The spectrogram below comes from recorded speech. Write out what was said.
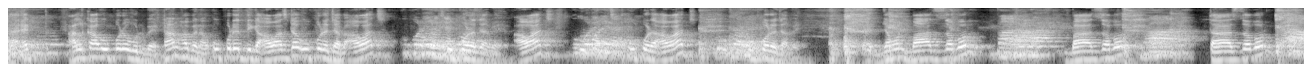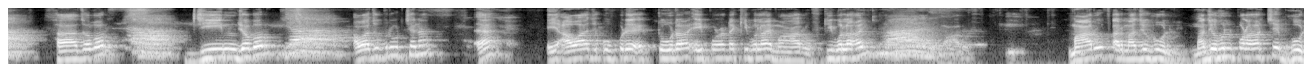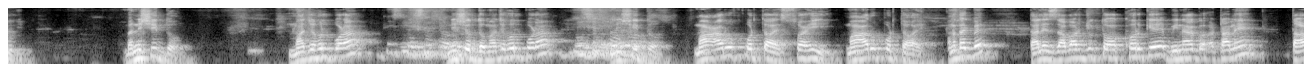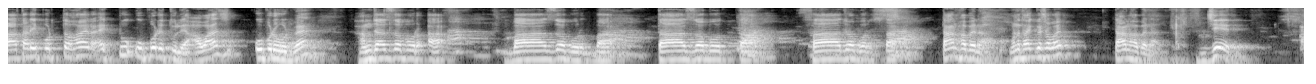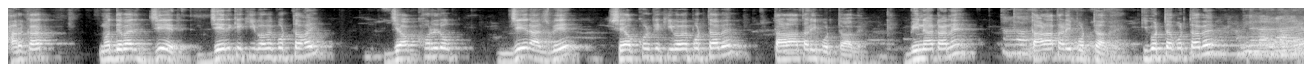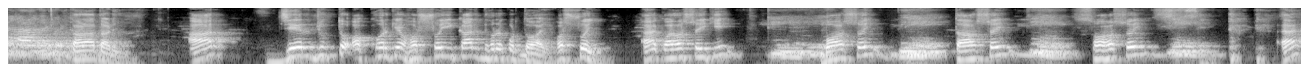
হ্যাঁ, হালকা উপরে উঠবে। টান হবে না উপরের দিকে। আওয়াজটা উপরে যাবে। আওয়াজ? উপরে যাবে। আওয়াজ? উপরে উপরে আওয়াজ? উপরে যাবে। যেমন বাজ জবর? বাজ জবর? তাজ জবর? সা জবর? জিম জবর? আওয়াজ উপরে উঠছে না? হ্যাঁ? এই আওয়াজ উপরে একটু ওটা এই পড়াটা কি বলা হয়? মারুফ। কি বলা হয়? মারুফ। মারুফ। আর মাজহুল। মাজহুল পড়া হচ্ছে ভুল বা নিষিদ্ধ। মাজহুল পড়া নিষিদ্ধ। মাজহুল পড়া নিষিদ্ধ। মারুফ পড়তে হয় সহি। মারুফ পড়তে হয়। মনে থাকবে? তাহলে জাবার যুক্ত অক্ষরকে বিনা টানে তাড়াতাড়ি পড়তে হয় একটু উপরে তুলে। আওয়াজ উপরে উঠবে। হামজা জবর আ, বা জবর বা, তা জবর তা সা জবর সা টান হবে না, মনে থাকবে সবাই? টান হবে না। জের, হারকাত, মধ্যে এবার জের। জেরকে কীভাবে পড়তে হয়? যে অক্ষরের জের আসবে, সে অক্ষরকে কীভাবে পড়তে হবে? তাড়াতাড়ি পড়তে হবে। বিনা টানে তাড়াতাড়ি পড়তে হবে। কি করতে পড়তে হবে? তাড়াতাড়ি। আর জের যুক্ত অক্ষরকে হর্ষইকার ধরে পড়তে হয়? হর্ষই। হ্যাঁ কয় হর্ষই কি? বহর্ষই। তাহস্যই সহস্যই হ্যাঁ?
